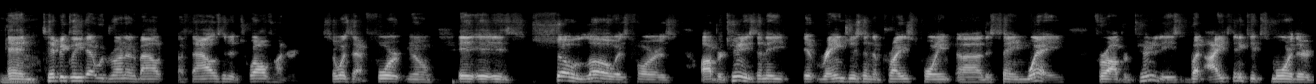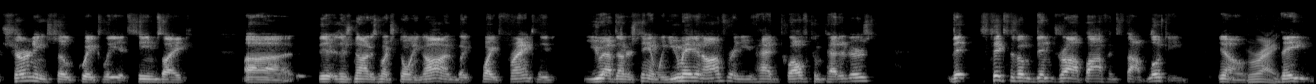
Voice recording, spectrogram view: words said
yeah. and typically that would run at about a thousand to 1200 so what's that for you know it, it is so low as far as opportunities, and they, it ranges in the price point uh, the same way for opportunities. But I think it's more they're churning so quickly. It seems like uh, there, there's not as much going on. But quite frankly, you have to understand when you made an offer and you had 12 competitors, that six of them didn't drop off and stop looking. You know, right? They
